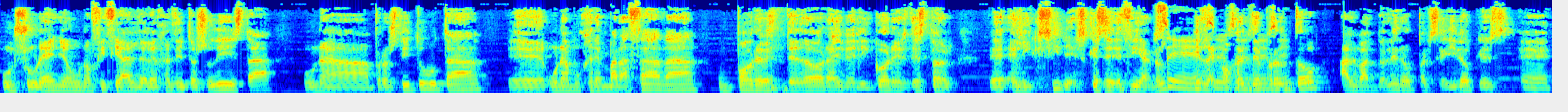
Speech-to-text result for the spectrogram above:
un sureño, un oficial del ejército sudista, una prostituta, eh, una mujer embarazada, un pobre vendedor ahí de licores de estos eh, elixires que se decían, ¿no? Sí, y recogen sí, de pronto al bandolero perseguido que es eh,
